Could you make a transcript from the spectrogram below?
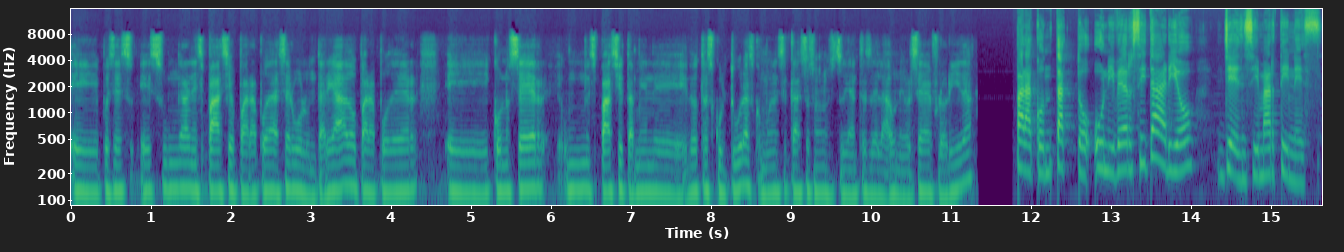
eh, pues es, es, un gran espacio para poder hacer voluntariado, para poder eh, conocer un espacio también de, de otras culturas, como en este caso son los estudiantes de la Universidad de Florida. Para Contacto Universitario, Jensi Martínez.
